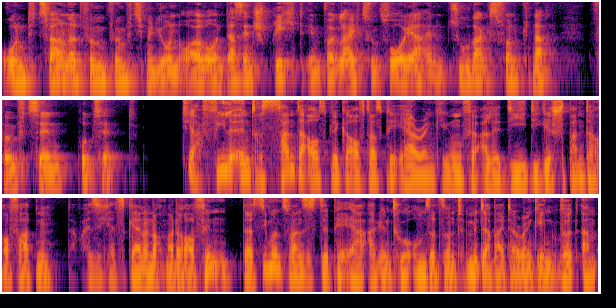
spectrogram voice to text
rund 255 Millionen Euro. Und das entspricht im Vergleich zum Vorjahr einem Zuwachs von knapp 15 Prozent. Tja, viele interessante Ausblicke auf das PR-Ranking und für alle die, die gespannt darauf warten, da weise ich jetzt gerne nochmal darauf hin. Das 27. PR-Agentur Umsatz- und Mitarbeiter-Ranking wird am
